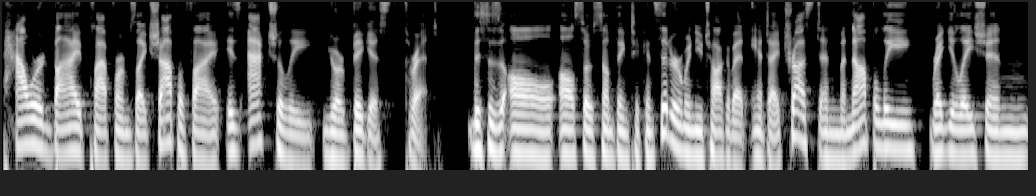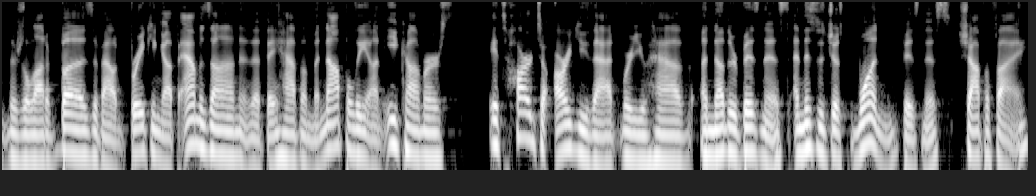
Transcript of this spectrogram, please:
powered by platforms like Shopify, is actually your biggest threat. This is all also something to consider when you talk about antitrust and monopoly regulation. There's a lot of buzz about breaking up Amazon and that they have a monopoly on e commerce it's hard to argue that where you have another business, and this is just one business, Shopify.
